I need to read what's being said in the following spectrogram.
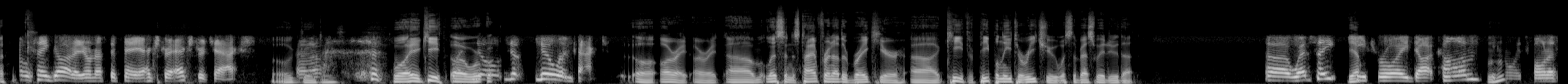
oh, thank God, I don't have to pay extra extra tax. Oh goodness. Uh, well, hey Keith, uh, no, no, no impact. Uh, all right, all right. Um, listen, it's time for another break here. Uh, Keith, if people need to reach you, what's the best way to do that? Uh, website, yep. keithroy.com. You mm-hmm. can always phone us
